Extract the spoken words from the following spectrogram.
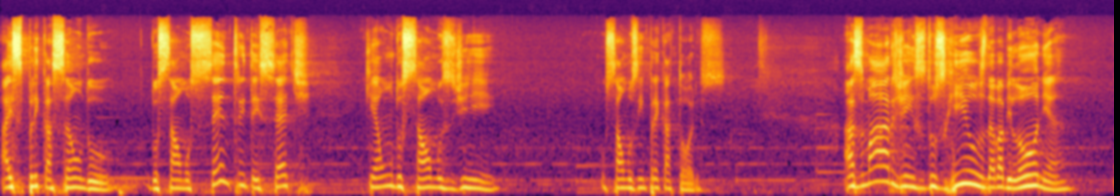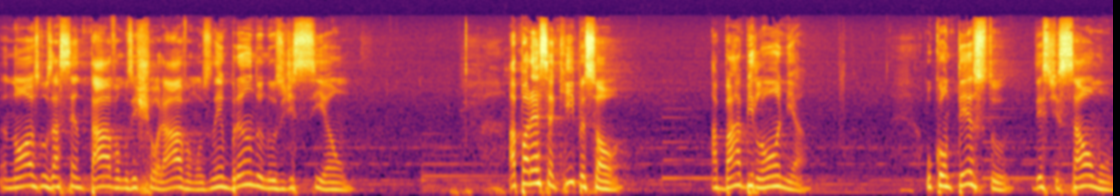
a explicação do, do Salmo 137, que é um dos salmos de os salmos imprecatórios. Às margens dos rios da Babilônia, nós nos assentávamos e chorávamos, lembrando-nos de Sião. Aparece aqui, pessoal, a Babilônia. O contexto deste salmo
